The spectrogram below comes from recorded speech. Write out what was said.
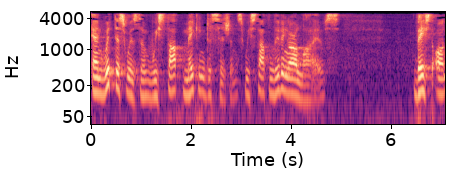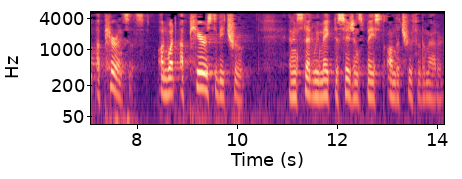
And with this wisdom, we stop making decisions. We stop living our lives based on appearances, on what appears to be true. And instead, we make decisions based on the truth of the matter.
